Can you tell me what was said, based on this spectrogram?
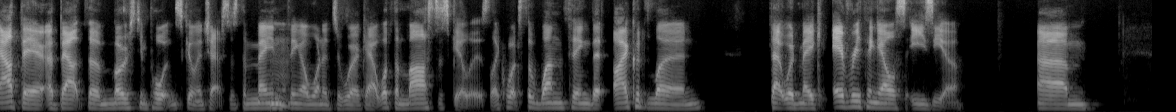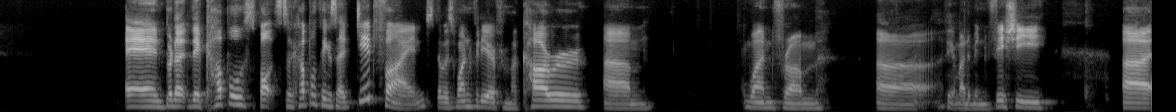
out there about the most important skill in chess. It's the main Hmm. thing I wanted to work out. What the master skill is. Like, what's the one thing that I could learn that would make everything else easier. Um, and but uh, the couple spots, a couple things I did find. There was one video from Hikaru, um, one from uh, I think it might have been Vishy. Uh,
